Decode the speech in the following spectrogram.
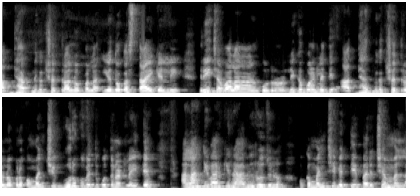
ఆధ్యాత్మిక క్షేత్రాల లోపల ఏదో ఒక స్థాయికి వెళ్ళి రీచ్ అవ్వాలని అనుకుంటున్నారో లేకపోయినట్లయితే ఆధ్యాత్మిక క్షేత్రాల లోపల ఒక మంచి గురుకు వెతుకుతున్నట్లయితే అలాంటి వారికి రాబోయే రోజుల్లో ఒక మంచి వ్యక్తి పరిచయం వల్ల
